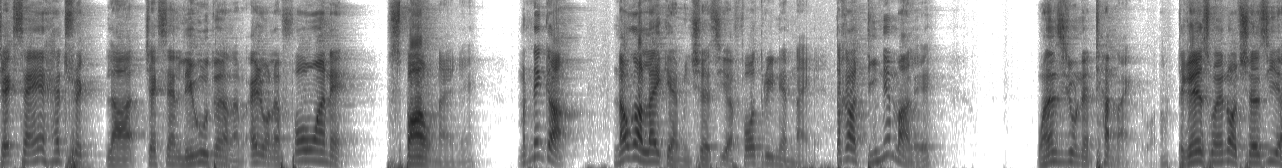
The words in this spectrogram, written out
Jackson ရဲ့ hat-trick လာ Jackson ၄ခုသွင်းလာတယ်အဲ့ဒီတော့လည်း4-1နဲ့ Spa ကိုနိုင်တယ်မနှစ်ကနောက်ကလိုက်ကန်ပြီး Chelsea က4-3နဲ့နိုင်တယ်တခါဒီနှစ်မှလည်း1-0နဲ့ထပ်နိုင်တယ်ပေါ့နော်တကယ်ဆိုရင်တော့ Chelsea က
